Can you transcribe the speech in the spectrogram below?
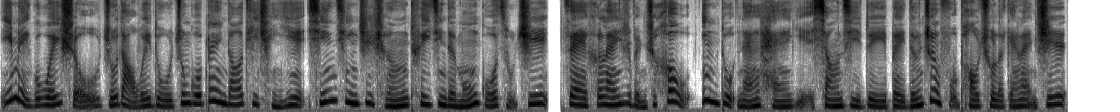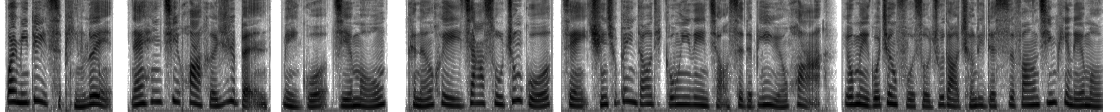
以美国为首，主导围堵中国半导体产业先进制程推进的盟国组织，在荷兰、日本之后，印度、南韩也相继对拜登政府抛出了橄榄枝。外媒对此评论：南韩计划和日本、美国结盟，可能会加速中国在全球半导体供应链角色的边缘化。由美国政府所主导成立的四方晶片联盟，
